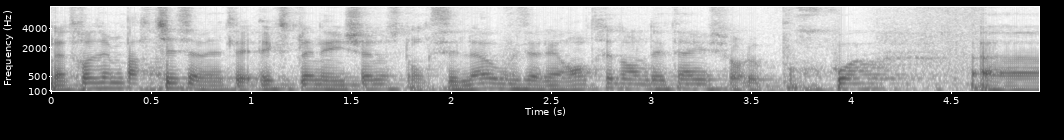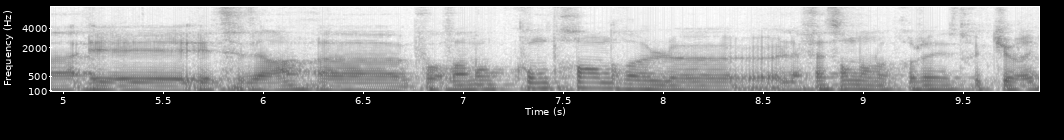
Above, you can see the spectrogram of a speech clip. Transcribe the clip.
La troisième partie, ça va être les explanations, donc c'est là où vous allez rentrer dans le détail sur le pourquoi, euh, et, etc., euh, pour vraiment comprendre la façon dont le projet est structuré,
